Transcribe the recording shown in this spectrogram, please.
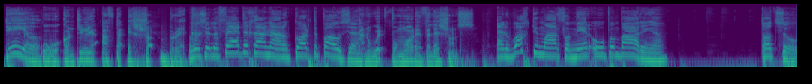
deel. We will continue after a short break We zullen verder gaan naar een korte pauze. and wait for more revelations. En wacht u maar voor meer openbaringen. Tot zo.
